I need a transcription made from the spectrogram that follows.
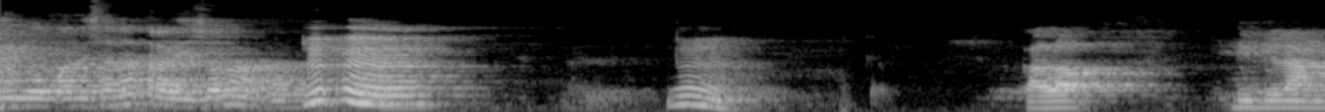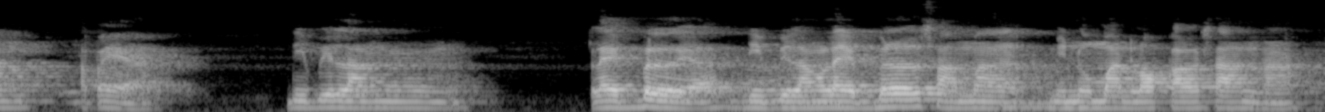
Minuman di sana tradisional kan? Mm-mm. Hmm. Kalau dibilang apa ya? Dibilang label ya, dibilang label sama minuman lokal sana.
